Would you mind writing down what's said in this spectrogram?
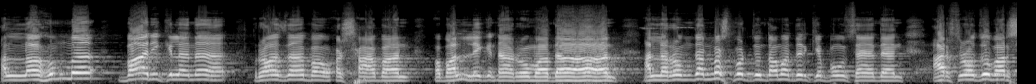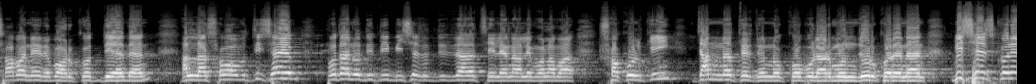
আল্লাহুম্মা বারিক লানা রাজা বা শাবান, ও বাল্লেগ না রমাদান। আল্লাহ রমজান মাস পর্যন্ত আমাদেরকে পৌঁছায় দেন, আর রজব সাবানের বরকত দিয়ে দেন। আল্লাহ সভাপতি সাহেব, প্রধান অতিথি, বিশেষ অতিথি যারা ছিলেন আলেমলামা সকলকেই জান্নাতের জন্য কবুল আর মঞ্জুর করে নেন। বিশেষ করে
